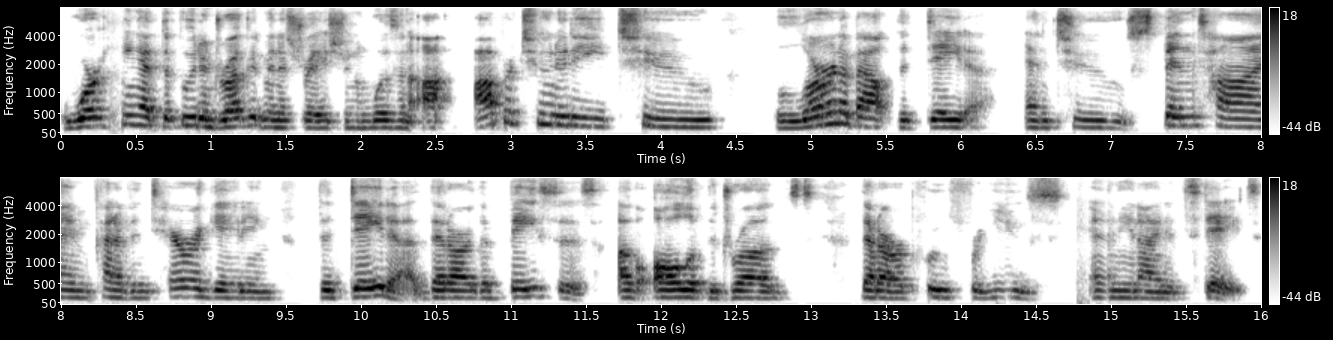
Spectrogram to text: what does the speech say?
working at the Food and Drug Administration was an opportunity to learn about the data and to spend time kind of interrogating the data that are the basis of all of the drugs that are approved for use in the United States.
